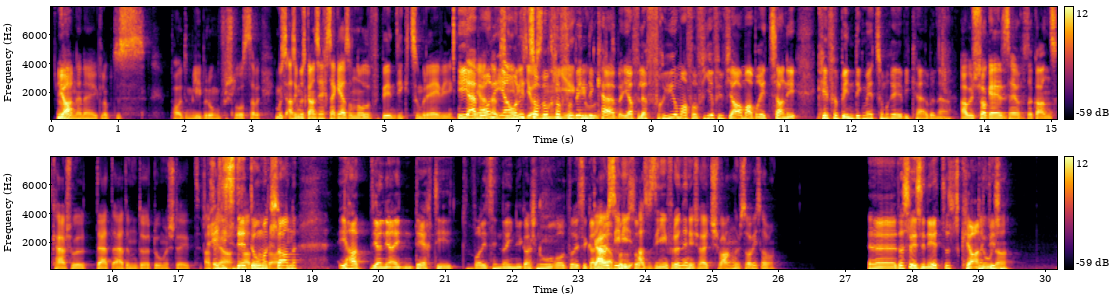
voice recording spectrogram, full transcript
ja, Ah, nein, nein, ich glaube, das behalten wir lieber unter Verschluss. Aber ich muss, also ich muss ganz ehrlich sagen, ich habe so null Verbindung zum Revi. ich habe auch, nicht- ich habe auch nicht so wirklich Verbindung gehabt. Ja, vielleicht früher mal, vor vier, fünf Jahren mal, aber jetzt habe ich keine Verbindung mehr zum Revi gehabt. nein. Aber es ist schon geil, dass einfach so ganz casual Dead Adam dort rumsteht. Also, Hey, ja, die sind dort rumgestanden. Ich hatte ja nicht gedacht, ich will jetzt nicht noch irgendwie schnurren oder sie gar Gell, seine, oder so. also seine Freundin ist halt schwanger, sowieso. Äh, das weiß ich nicht, das ist keine Ahnung. Die ist, Luna.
